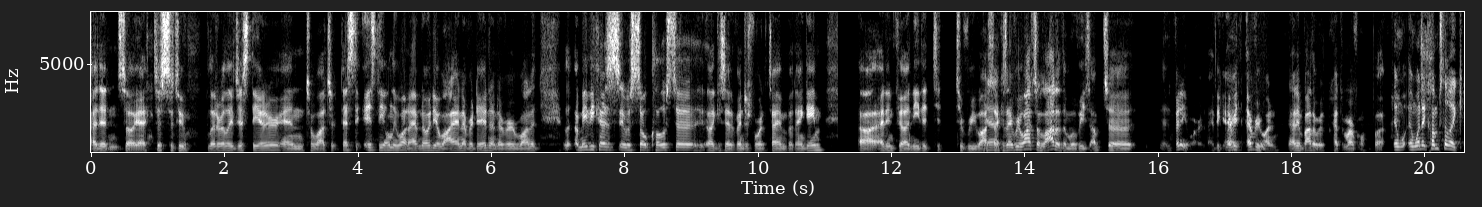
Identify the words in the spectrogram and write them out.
I didn't. So yeah, just the two. Literally just theater and to watch it. That's the, it's the only one. I have no idea why I never did. I never wanted. Uh, maybe because it was so close to, like you said, Avengers Four at the time, but Endgame. Uh, I didn't feel I needed to to rewatch Yeah. that because I rewatched a lot of the movies up to Infinity War. I think every Right. everyone. I didn't bother with Captain Marvel, but And, and when it comes to like,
